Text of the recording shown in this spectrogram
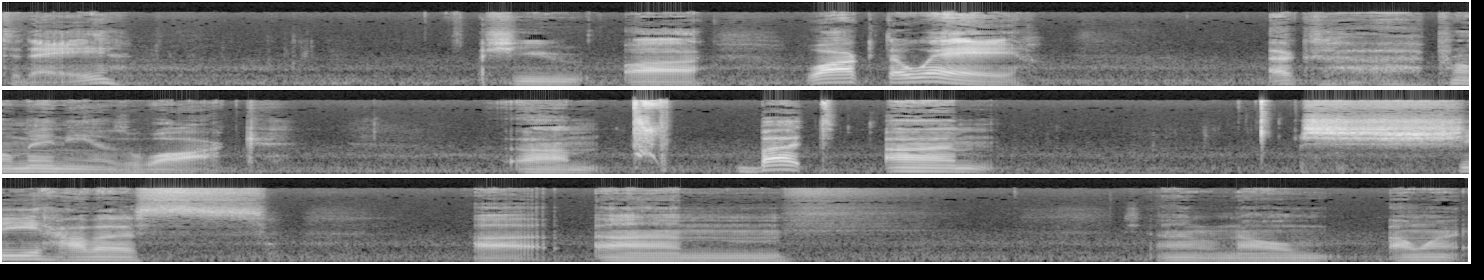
today. She uh, walked away. Ex- promenia's walk. Um, but um, she have us uh, um, i don't know. I want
